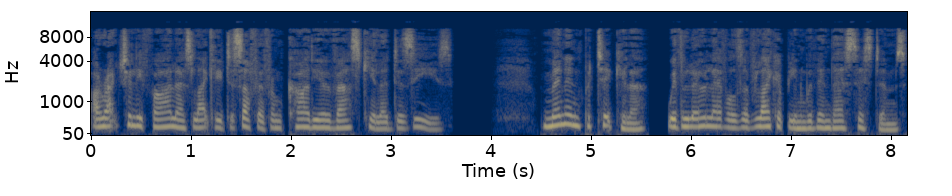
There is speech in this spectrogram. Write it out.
are actually far less likely to suffer from cardiovascular disease. Men in particular, with low levels of lycopene within their systems,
